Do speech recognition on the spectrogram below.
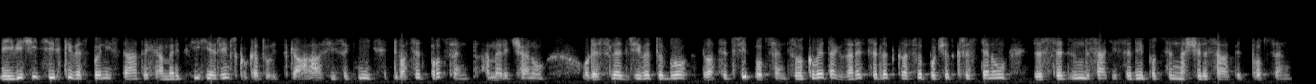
Největší círky ve Spojených státech amerických je římskokatolická. Hlásí se k ní 20% Američanů. O 10 let dříve to bylo 23%. Celkově tak za 10 let klesl počet křesťanů ze 77% na 65%.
